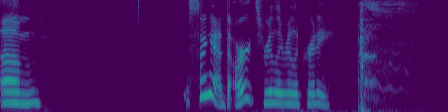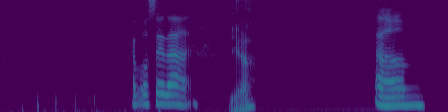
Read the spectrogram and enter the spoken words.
Um so yeah, the art's really, really pretty. I will say that. Yeah. Um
